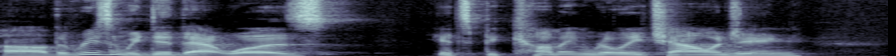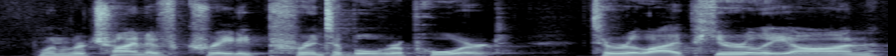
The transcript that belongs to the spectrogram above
Uh, the reason we did that was it's becoming really challenging when we're trying to create a printable report to rely purely on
